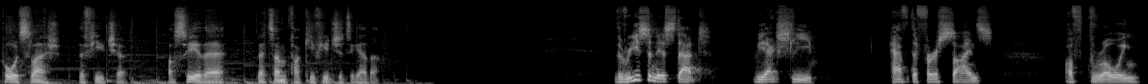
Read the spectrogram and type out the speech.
forward slash the future. I'll see you there. Let's unfuck your future together. The reason is that we actually have the first signs of growing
